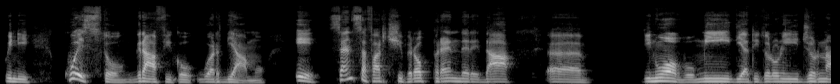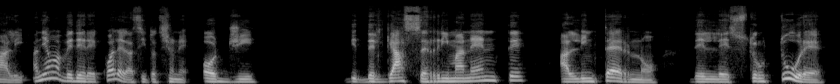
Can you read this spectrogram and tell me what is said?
Quindi questo grafico guardiamo e senza farci però prendere da eh, di nuovo media, titoloni di giornali, andiamo a vedere qual è la situazione oggi di, del gas rimanente all'interno delle strutture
